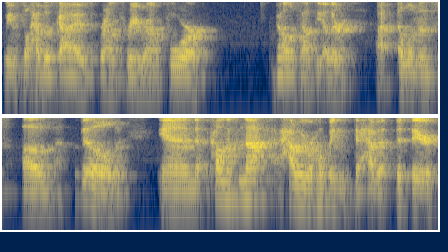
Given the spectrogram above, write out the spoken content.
We can still have those guys round three, round four, balance out the other uh, elements of build. And Colin, that's not how we were hoping to have it fit there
